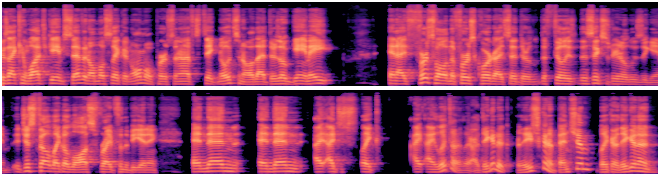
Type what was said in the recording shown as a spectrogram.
because I can watch game seven almost like a normal person. I have to take notes and all that. There's no game eight. And I first of all in the first quarter I said they're the Phillies the Sixers are going to lose the game. It just felt like a loss right from the beginning. And then and then I, I just like I, I looked at it like are they gonna are they just gonna bench him? Like are they gonna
